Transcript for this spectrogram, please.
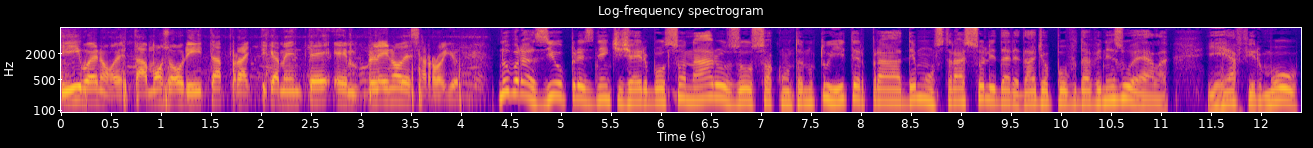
e, bueno, estamos ahorita praticamente em pleno desenvolvimento. No Brasil, o presidente Jair Bolsonaro usou sua conta no Twitter para demonstrar solidariedade ao povo da Venezuela e reafirmou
